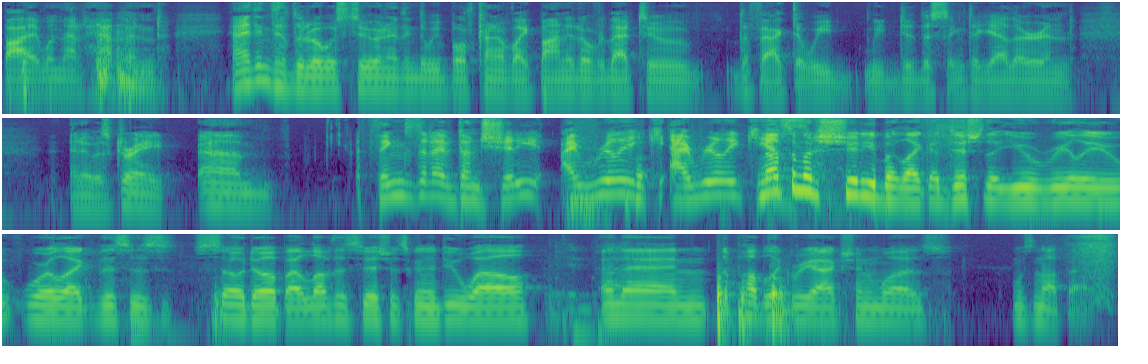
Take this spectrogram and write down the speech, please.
by when that happened. And I think that Ludo was too, and I think that we both kind of like bonded over that too. The fact that we we did this thing together, and and it was great. Um, things that I've done shitty, I really, ca- I really can't. Not so much shitty, but like a dish that you really were like, "This is so dope. I love this dish. It's going to do well." And then the public reaction was was not that.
